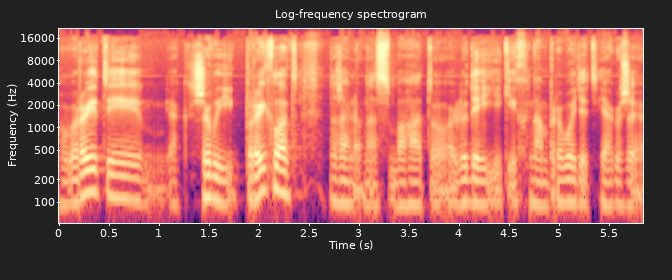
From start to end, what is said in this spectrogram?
говорити як живий приклад. На жаль, у нас багато людей, яких нам приводять, як вже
